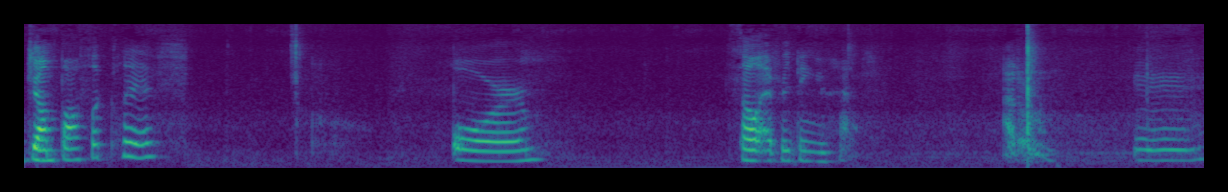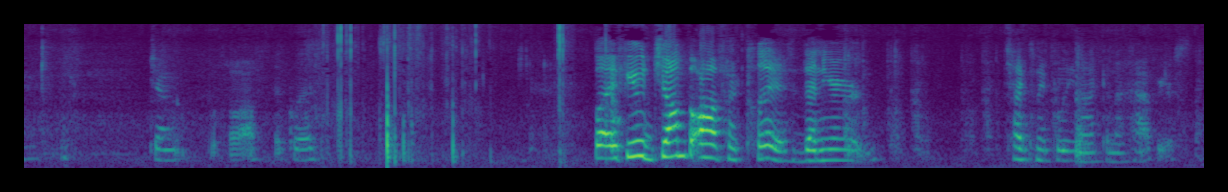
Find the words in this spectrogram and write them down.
jump off a cliff or sell everything you have? I don't know. mm, jump off the cliff. But if you jump off a cliff, then you're technically not gonna have your stuff.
